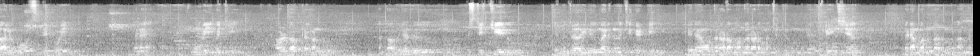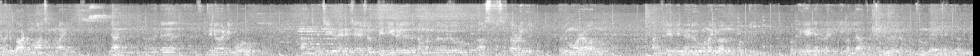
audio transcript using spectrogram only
താലൂക്ക് ഹോസ്പിറ്റലിൽ പോയി. അങ്ങനെ മുറി പറ്റി അവിടെ ഡോക്ടറെ കണ്ടു. അപ്പോൾ അവരത് സ്റ്റിച്ച് ചെയ്തു. എന്നിട്ട് അതിൽ മരുന്ന് വെച്ച് കെട്ടി. പിന്നെ ഒന്നരാടം ഒന്നരാടം വെച്ചിട്ട് മറ്റേ ക്ലീൻ ചെയ്യാൻ വരാൻ പറഞ്ഞിട്ടുണ്ടായിരുന്നു. അങ്ങനെ ഒരുപാട് മാസങ്ങളായി ഞാൻ ഒരു ഇതിനു വേണ്ടി പോകും. അങ്ങനെ ചെയ്തതിന് ശേഷം പിന്നീട് നമുക്ക് ഒരു അസ്വസ്ഥ തുടങ്ങി. ഒരു മുഴ വന്നു. അതിൽ പിന്നെ ഒരു ഉണരി വന്ന് പൊട്ടി. പൊട്ടി കഴിഞ്ഞപ്പോൾ എനിക്ക് വല്ലാത്ത ക്ഷീണവും കുത്തും വേദനയൊക്കെ തുടങ്ങി.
